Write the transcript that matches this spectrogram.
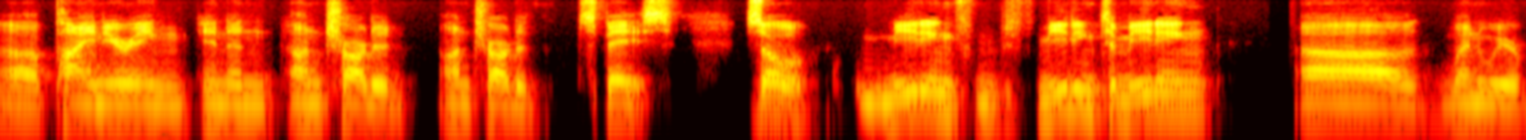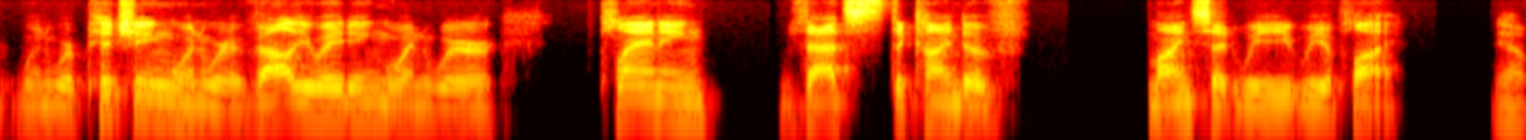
uh, pioneering in an uncharted uncharted space. So mm-hmm. meeting from meeting to meeting, uh, when we're when we're pitching, when we're evaluating, when we're planning, that's the kind of mindset we we apply. Yeah.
